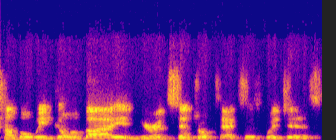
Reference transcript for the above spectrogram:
tumbleweed going by, and you're in Central Texas, which is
